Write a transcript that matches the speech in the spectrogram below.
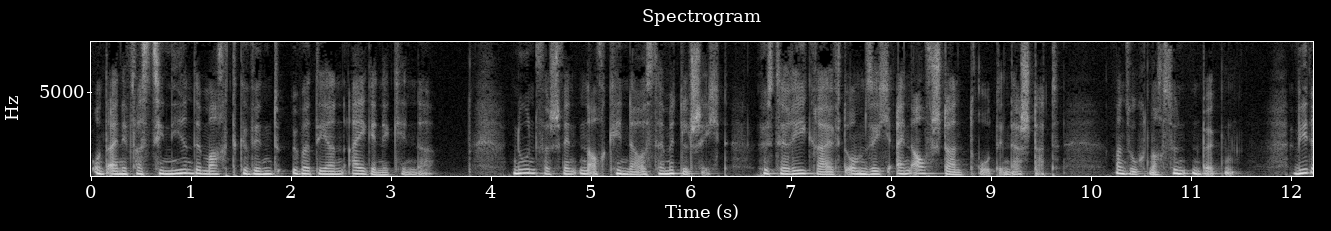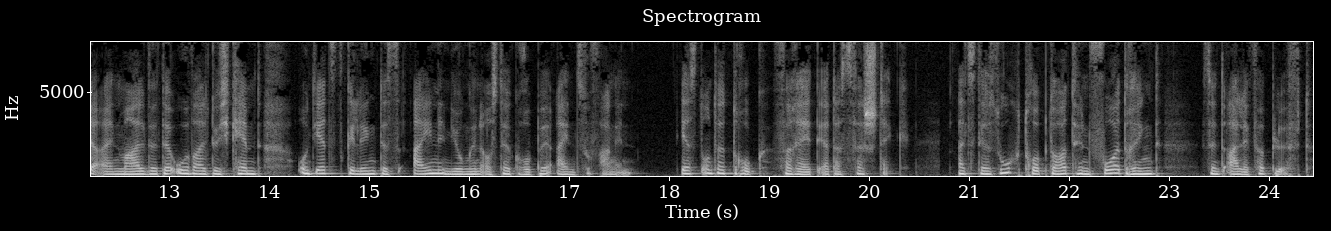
und eine faszinierende Macht gewinnt über deren eigene Kinder. Nun verschwinden auch Kinder aus der Mittelschicht. Hysterie greift um sich, ein Aufstand droht in der Stadt. Man sucht nach Sündenböcken. Wieder einmal wird der Urwald durchkämmt und jetzt gelingt es, einen Jungen aus der Gruppe einzufangen. Erst unter Druck verrät er das Versteck. Als der Suchtrupp dorthin vordringt, sind alle verblüfft.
